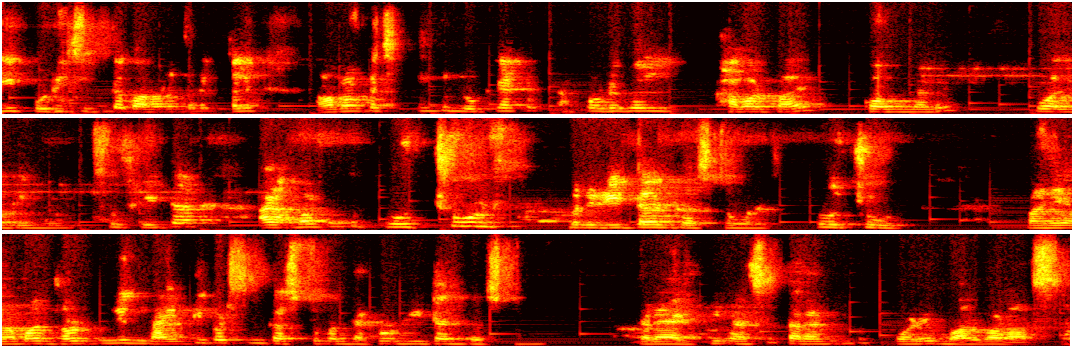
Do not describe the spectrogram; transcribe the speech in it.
এই পরিচিতিটা বানানোর জন্য তাহলে আমার কাছে কিন্তু লোকে একটা অ্যাফোর্ডেবল খাবার পায় কম দামে কোয়ালিটি তো সেটা আর আমার কিন্তু প্রচুর মানে রিটার্ন কাস্টমার প্রচুর। মানে আমার ধরো তুমি নাইনটি পার্সেন্ট কাস্টমার দেখো রিটার্ন কাস্টমার যারা একদিন আসে তারা কিন্তু পরে বারবার আসে।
